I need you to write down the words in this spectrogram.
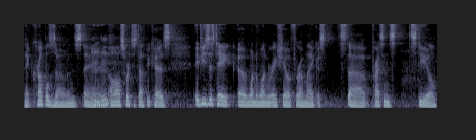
like crumple zones and all sorts of stuff. Because if you just take a one-to-one ratio from like a uh, pressing s- steel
